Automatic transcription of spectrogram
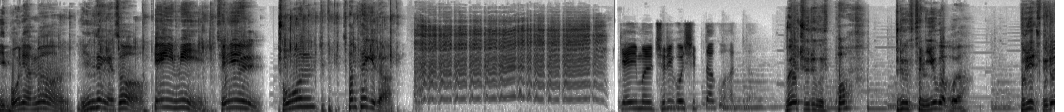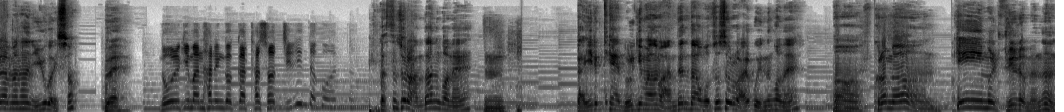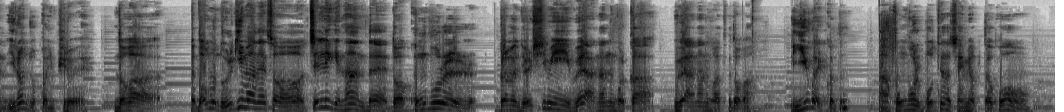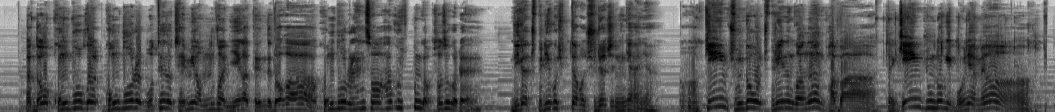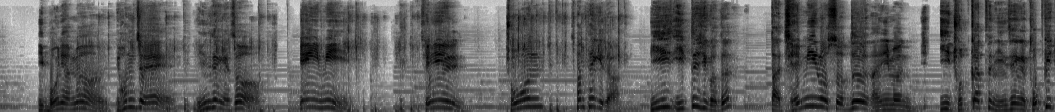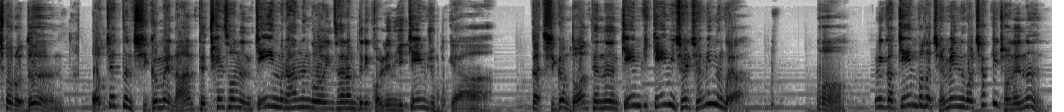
이 뭐냐면 인생에서 게임이 제일 좋은 선택이다. 게임을 줄이고 싶다고 한다. 왜 줄이고 싶어? 줄이고 싶은 이유가 뭐야? 굳이 줄여야만 하는 이유가 있어? 왜? 놀기만 하는 것 같아서 찔린다고 한다. 그러니까 스스로 안다는 거네. 음. 그러니까 이렇게 놀기만 하면 안 된다고 스스로 알고 있는 거네. 어. 그러면 게임을 줄이려면은 이런 조건이 필요해. 너가 너무 놀기만 해서 찔리긴 하는데 너 공부를 그러면 열심히 왜 안 하는 걸까? 왜 안 하는 것 같아 너가? 이유가 있거든. 아 공부를 못해서 재미없다고. 그러니까 너 공부를 공부를 못해서 재미없는 건 이해가 되는데 너가 공부를 해서 하고 싶은 게 없어서 그래. 네가 줄이고 싶다고 줄여지는 게 아니야. 어, 게임 중독을 줄이는 거는 봐봐. 자, 게임 중독이 뭐냐면 이 뭐냐면 현재 인생에서 게임이 제일 좋은 선택이다. 이, 이 뜻이거든? 아, 재미로서든 아니면 이 족 같은 인생의 도피처로든 어쨌든 지금의 나한테 최선은 게임을 하는 거인 사람들이 걸리는 게 게임 중독이야. 그러니까 지금 너한테는 게임 게임이 제일 재밌는 거야. 어. 그러니까 게임보다 재밌는 걸 찾기 전에는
